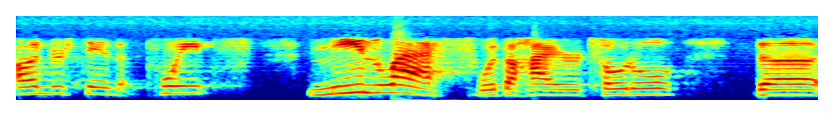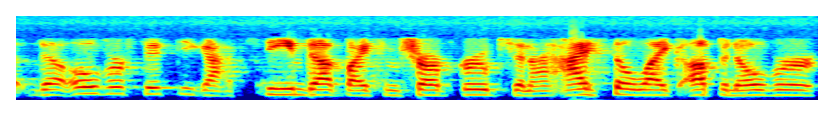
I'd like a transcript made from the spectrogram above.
understand that points mean less with a higher total. The the over 50 got steamed up by some sharp groups, and I, I still like up and over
